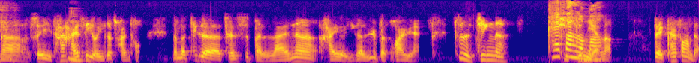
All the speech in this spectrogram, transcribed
那 所以它还是有一个传统。那么这个城市本来呢，还有一个日本花园，至今呢，开放了吗？对，开放的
